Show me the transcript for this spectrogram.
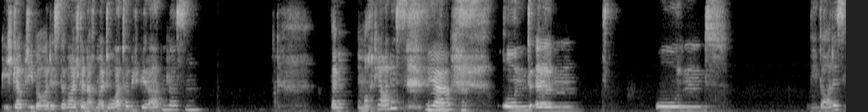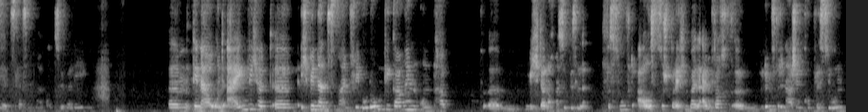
Ich glaube, die war das. Da war ich dann auch mal dort, habe mich beraten lassen. Dann macht ja alles. Ja. und, ähm, und wie war das jetzt? Lass mich mal kurz überlegen. Ähm, genau, und eigentlich hat, äh, ich bin dann zu meinem Phlebologen gegangen und habe ähm, mich da nochmal so ein bisschen versucht auszusprechen, weil einfach ähm, Lymphdrainage und Kompression,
